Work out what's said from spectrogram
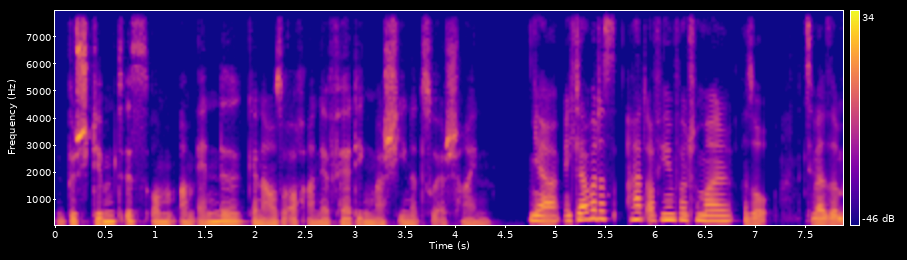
bestimmt ist, um am Ende genauso auch an der fertigen Maschine zu erscheinen. Ja, ich glaube, das hat auf jeden Fall schon mal, also beziehungsweise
